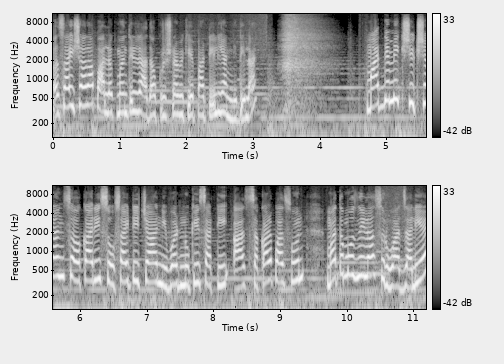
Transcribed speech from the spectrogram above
असा इशारा पालकमंत्री राधाकृष्ण विखे पाटील यांनी दिलाय. माध्यमिक शिक्षण सहकारी सोसायटीच्या निवडणुकीसाठी आज सकाळपासून मतमोजणीला सुरुवात झाली आहे.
